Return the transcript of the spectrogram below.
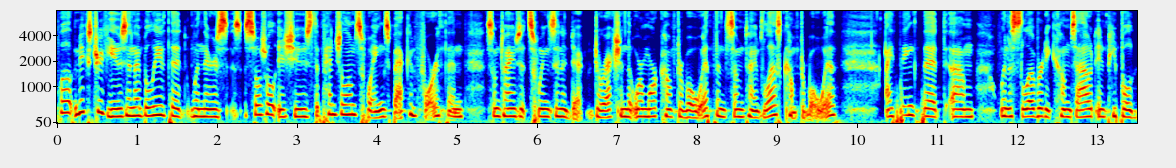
Well, mixed reviews, and I believe that when there's social issues, the pendulum swings back and forth, and sometimes it swings in a direction that we're more comfortable with, and sometimes less comfortable with. I think that um, when a celebrity comes out and people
